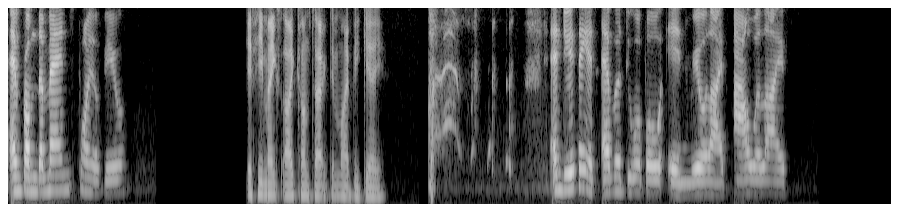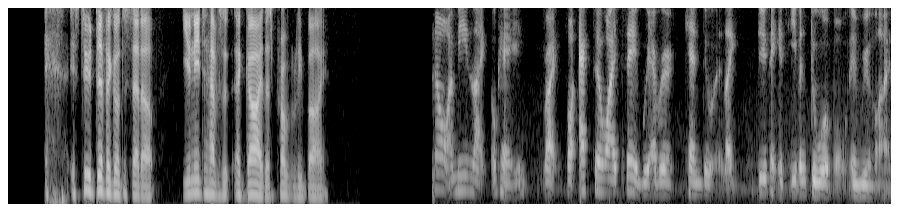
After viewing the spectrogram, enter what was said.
and from the man's point of view, If he makes eye contact, it might be gay. And do you think it's ever doable in real life, our life? It's too difficult to set up. You need to have a guy that's probably bi. No, I mean like, okay, right. For actor wise, say if we ever can do it, like, do you think it's even doable in real life?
